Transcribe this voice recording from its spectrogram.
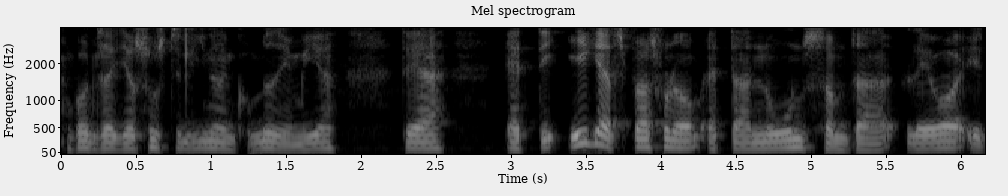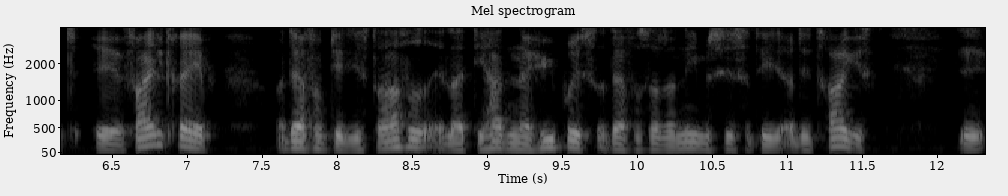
grunden til, at jeg synes, det ligner en komedie mere, det er, at det ikke er et spørgsmål om, at der er nogen, som der laver et øh, fejlgreb, og derfor bliver de straffet, eller at de har den her hybris, og derfor så er der nemesis, og det, og det er tragisk. Øh,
